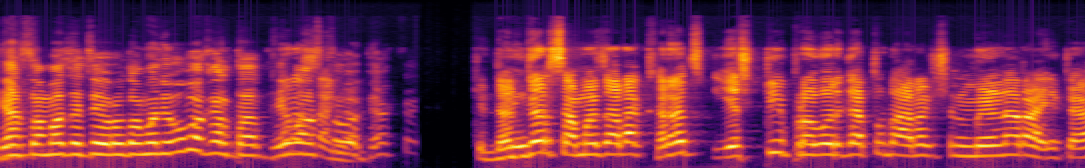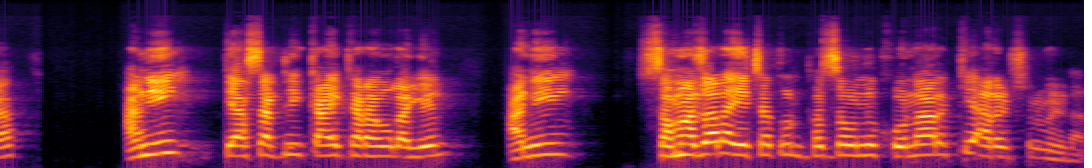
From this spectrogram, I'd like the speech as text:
या समाजाच्या विरोधामध्ये उभं करतात. हे वास्तव. की धनगर समाजाला खरंच एसटी प्रवर्गातून आरक्षण मिळणार आहे का? आणि त्यासाठी काय करावं लागेल? आणि समाजाला याच्यातून फसवणूक होणार की आरक्षण मिळणार?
